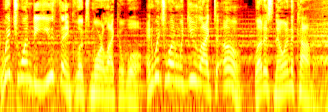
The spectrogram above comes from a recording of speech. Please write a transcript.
Which one do you think looks more like a wolf? And which one would you like to own? Let us know in the comments.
